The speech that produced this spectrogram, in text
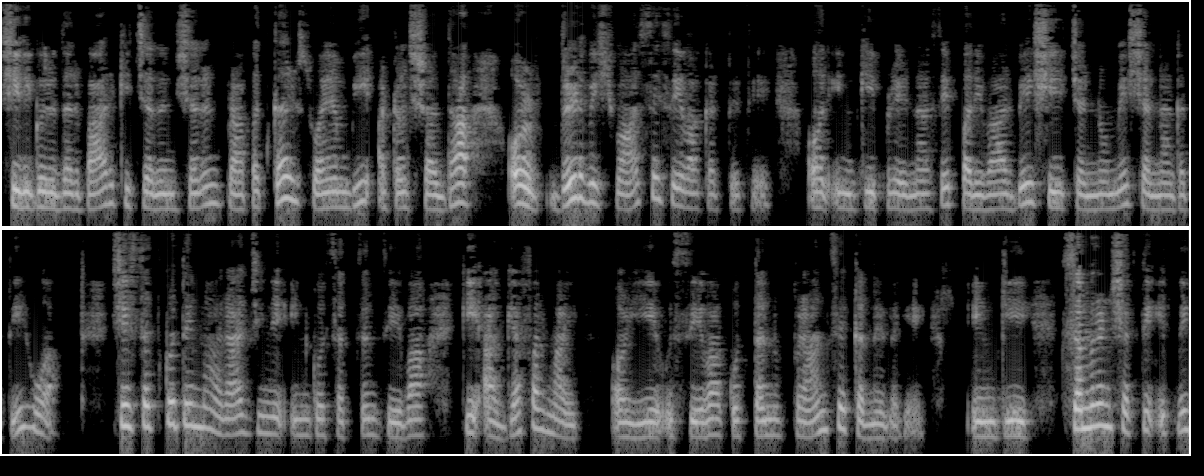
श्री गुरु दरबार की चरण शरण प्राप्त कर स्वयं भी अटल श्रद्धा और दृढ़ विश्वास से सेवा करते थे और इनकी प्रेरणा से परिवार भी श्री चरणों में शरणागति हुआ। श्री सतकुदेव महाराज जी ने इनको सत्संग सेवा की आज्ञा फरमाई और ये उस सेवा को तन प्राण से करने लगे। इनकी समरण शक्ति इतनी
